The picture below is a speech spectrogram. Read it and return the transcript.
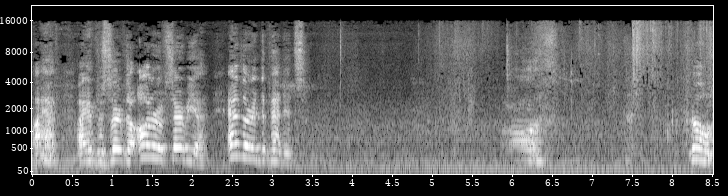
I have. I have preserved the honor of Serbia and their independence. Oh. No,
